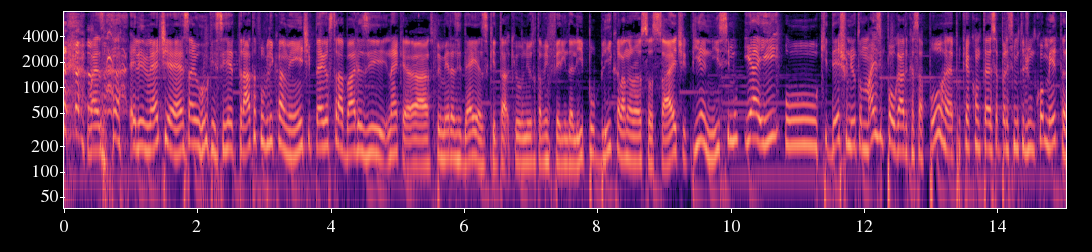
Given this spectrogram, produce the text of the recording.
mas ele mete essa, aí o Hulk se retrata publicamente, pega os trabalhos e, né, que as primeiras ideias que, tá- que o Newton tava inferindo ali, publica lá na Royal Society, pianíssimo. E aí, o que deixa o Newton mais empolgado com essa porra é porque acontece o aparecimento de um cometa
